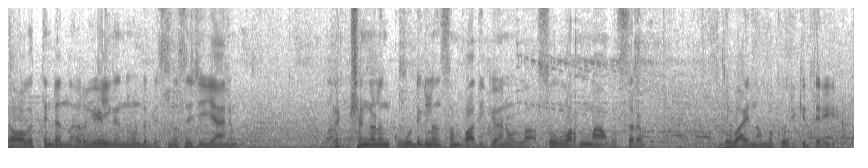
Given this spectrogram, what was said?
ലോകത്തിന്റെ നെറുകയിൽ നിന്നുകൊണ്ട് ബിസിനസ് ചെയ്യാനും ലക്ഷങ്ങളും കോടികളും സമ്പാദിക്കുവാനുള്ള സുവർണ അവസരം ദുബായ് നമുക്ക് ഒരുക്കി തരികയാണ്.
